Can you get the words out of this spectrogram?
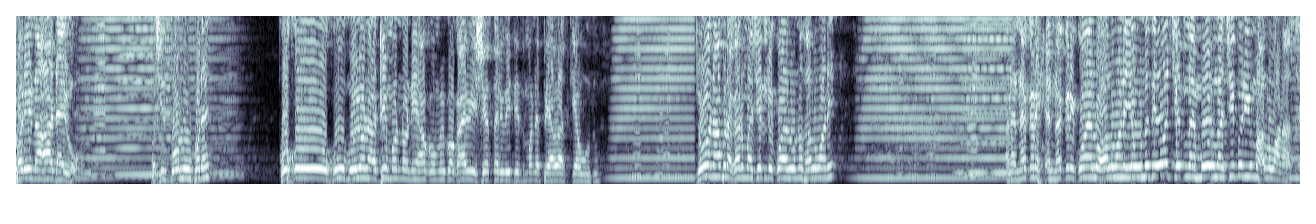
ફરીને આહડ આવ્યો. પછી બોલવું પડે? કુકુ કુ બોલ્યો ને અઢી મણનો નિહાકો મૂકો આવી છેતરવી મને પહેલા જ કેવું હતું જો ને આપણે ઘરમાં જેટલી કોયલું નથી હલવાની. અને નકરી નકરી કોયલો હલવાની એવું નથી હોય એટલે મોરના ચીબરીઓમાં હલવાના છે.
